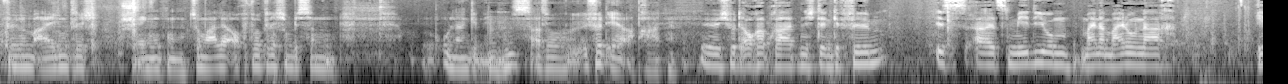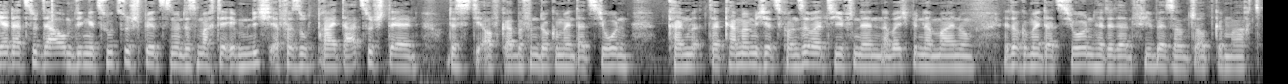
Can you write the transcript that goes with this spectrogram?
Film eigentlich schenken. Zumal er auch wirklich ein bisschen unangenehm mhm. ist. Also ich würde eher abraten. Ich würde auch abraten. Ich denke, Film ist als Medium meiner Meinung nach eher dazu da, um Dinge zuzuspitzen und das macht er eben nicht. Er versucht breit darzustellen. Und das ist die Aufgabe von Dokumentation. Kann, da kann man mich jetzt konservativ nennen, aber ich bin der Meinung, eine Dokumentation hätte da einen viel besseren Job gemacht.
